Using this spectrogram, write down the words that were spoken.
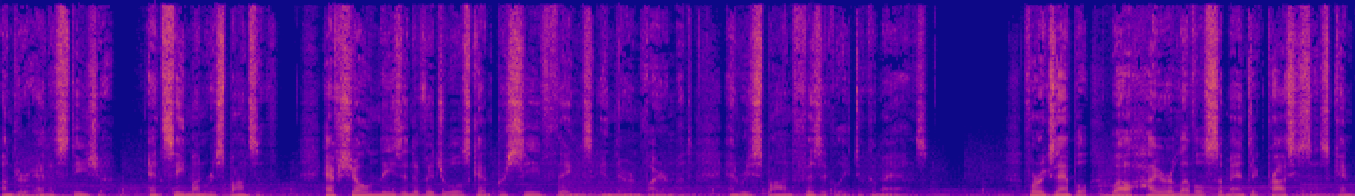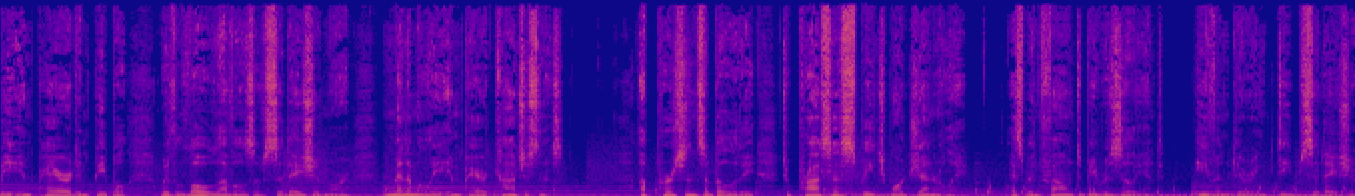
under anesthesia and seem unresponsive have shown these individuals can perceive things in their environment and respond physically to commands. For example, while higher level semantic processes can be impaired in people with low levels of sedation or minimally impaired consciousness, a person's ability to process speech more generally has been found to be resilient even during deep sedation.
